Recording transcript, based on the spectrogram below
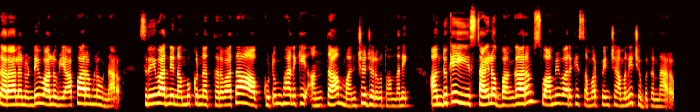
తరాల నుండి వాళ్ళు వ్యాపారంలో ఉన్నారు. శ్రీవారిని నమ్ముకున్న తర్వాత ఆ కుటుంబానికి అంతా మంచి జరుగుతోందని. అందుకే ఈ స్థాయిలో బంగారం స్వామివారికి సమర్పించామని చెబుతున్నారు.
